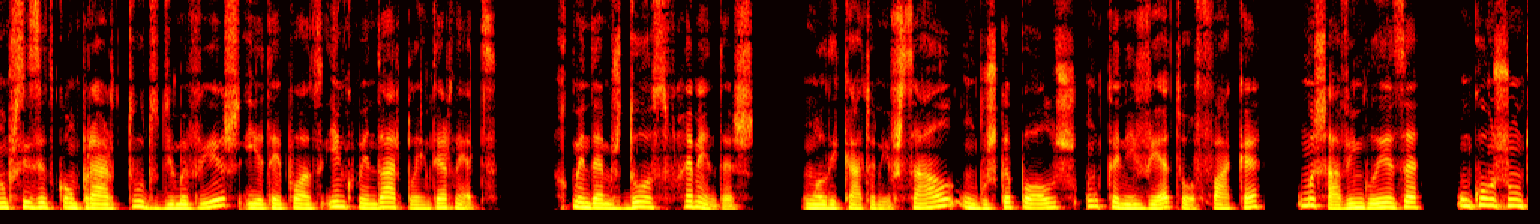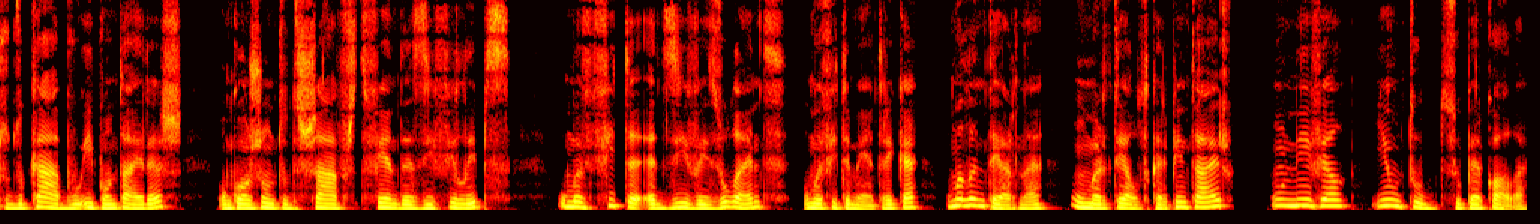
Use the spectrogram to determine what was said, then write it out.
Não precisa de comprar tudo de uma vez e até pode encomendar pela internet. Recomendamos 12 ferramentas: um alicate universal, um busca-polos, um canivete ou faca, uma chave inglesa, um conjunto de cabo e ponteiras, um conjunto de chaves de fendas e Phillips, uma fita adesiva isolante, uma fita métrica, uma lanterna, um martelo de carpinteiro, um nível e um tubo de supercola.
